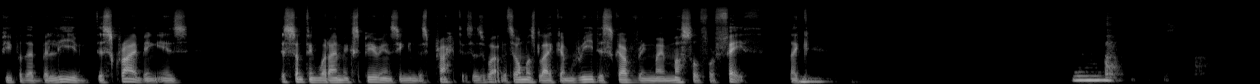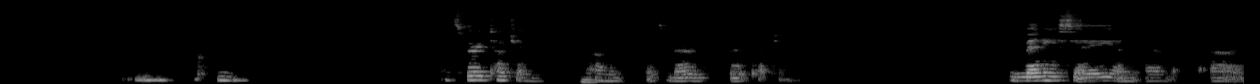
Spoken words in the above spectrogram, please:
people that believe describing is is something what I'm experiencing in this practice as well. It's almost like I'm rediscovering my muscle for faith, like. Mm. Mm. Mm. It's very touching. I mean, that's very, very touching. Many say, and, and uh, I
